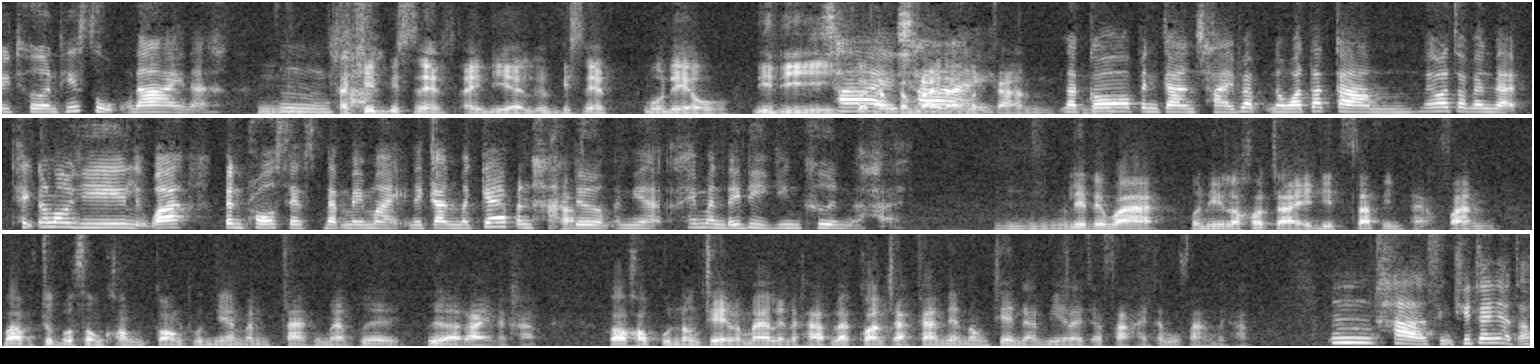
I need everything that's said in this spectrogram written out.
return ที่สูงได้นะอืมอืมถ้าค่ะคิด business idea หรือ business model ดีใช่ๆก็ทำกำไรได้ใช่เหมือนกัน แล้วก็อืมเป็นการใช้แบบนวัตกรรม ไม่ว่าจะเป็นแบบเทคโนโลยี หรือว่าเป็น process แบบใหม่ๆ ในการมาแก้ปัญหาครับเดิมอันเนี้ยให้มันได้ดียิ่งขึ้นนะคะอืมเรียกได้ว่าวันนี้เราเข้าใจ Disrupt Impact Fund ว่าจุดประสงค์ของกองทุนเนี้มันสร้างขึ้นมาเพื่อเพื่ออะไรนะครับ ก็ขอบคุณน้องเจนมากๆเลยนะครับ และก่อนจากกันเนี่ยน้องเจนเนี่ยมีอะไรจะฝากให้ท่านผู้ฟังไหมครับอืมค่ะสิ่งที่เจนอยากจะ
